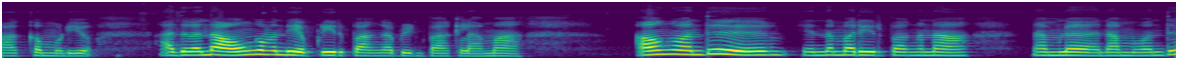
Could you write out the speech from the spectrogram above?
பார்க்க முடியும். அது வந்து அவங்க வந்து எப்படி இருப்பாங்க அப்படின்னு பார்க்கலாமா? அவங்க வந்து எந்த மாதிரி இருப்பாங்கன்னா நம்மளை நம்ம வந்து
